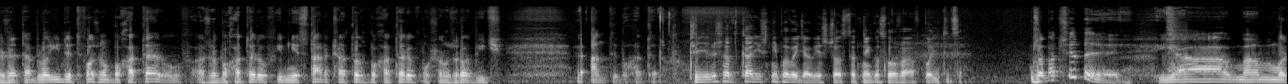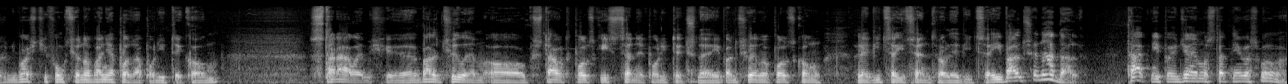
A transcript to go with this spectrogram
że tabloidy tworzą bohaterów, a że bohaterów im nie starcza, to z bohaterów muszą zrobić antybohaterów. Czyli Ryszard Kalisz nie powiedział jeszcze ostatniego słowa w polityce. Zobaczymy. Ja mam możliwości funkcjonowania poza polityką. Starałem się, walczyłem o kształt polskiej sceny politycznej, walczyłem o polską lewicę i centrolewicę i walczę nadal. Tak, nie powiedziałem ostatniego słowa.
